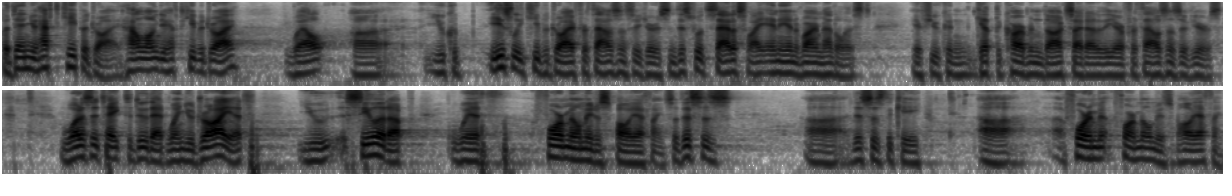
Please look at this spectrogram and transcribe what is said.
but then you have to keep it dry. How long do you have to keep it dry? Well, uh, you could easily keep it dry for thousands of years, and this would satisfy any environmentalist if you can get the carbon dioxide out of the air for thousands of years. What does it take to do that? When you dry it, you seal it up with four millimeters of polyethylene. So this is, uh, this is the key, uh, four, four millimeters of polyethylene.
